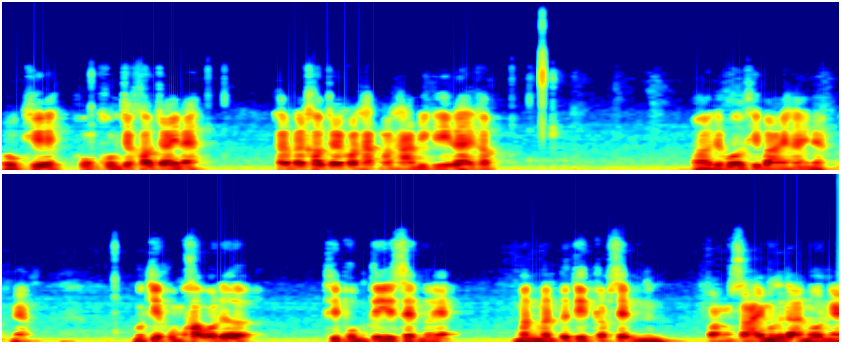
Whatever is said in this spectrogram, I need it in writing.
โอเค คงคงจะเข้าใจนะ ถ้าไม่เข้าใจก็ทักมาถามอีกทีได้ครับอ่าเดี๋ยวผมอธิบายให้เนี่ย เนี่ย เมื่อกี้ผมเข้าออเดอร์ ที่ผมตีเส้นตรงนี้ มันมันไปติดกับเส้นฝั่งซ้ายมือด้านโน้นไง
